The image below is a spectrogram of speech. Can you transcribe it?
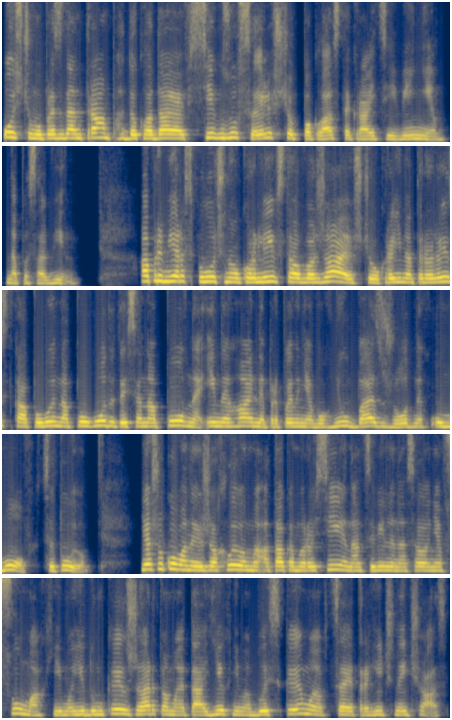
Ось чому президент Трамп докладає всіх зусиль, щоб покласти край цій війні, написав він. А прем'єр Сполученого Королівства вважає, що Україна-терористка повинна погодитися на повне і негайне припинення вогню без жодних умов. Цитую. Я шокований жахливими атаками Росії на цивільне населення в Сумах, і мої думки з жертвами та їхніми близькими в цей трагічний час.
